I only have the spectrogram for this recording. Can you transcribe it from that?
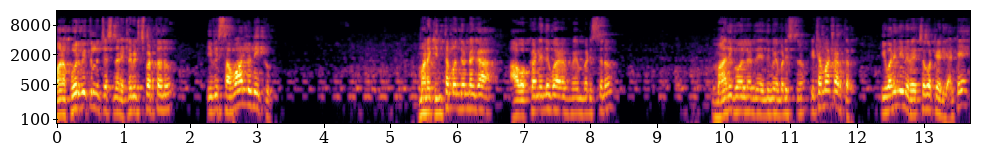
మన పూర్వీకుల నుంచి వచ్చిందని ఎట్లా విడిచిపెడతాను? ఇవి సవాళ్ళు నీకు. మనకి ఇంతమంది ఉండగా ఆ ఒక్కడిని ఎందుకు వెంబడిస్తున్నావు మాది గోళ్ళని ఎందుకు వెంబడిస్తున్నావు ఇట్లా మాట్లాడతారు. ఇవన్నీ నేను రెచ్చగొట్టేది. అంటే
